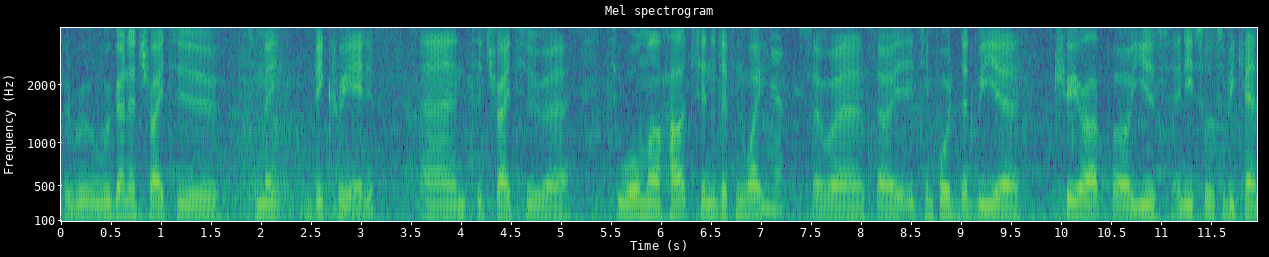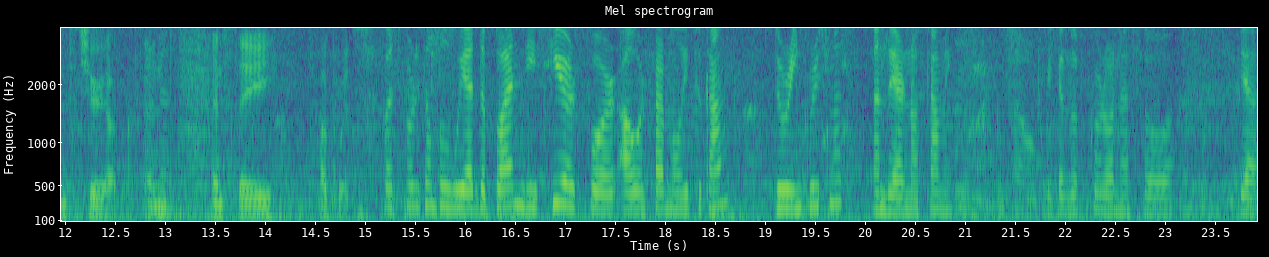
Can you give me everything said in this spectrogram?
but we're, we're going to try to to make be creative and to try to uh, to warm our hearts in a different way. Yeah. So uh, so it's important that we uh, cheer up or use any tool to we can to cheer up and and stay upwards. But for example, we had the plan this year for our family to come during Christmas, and they are not coming no, because of Corona. So, uh, yeah.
